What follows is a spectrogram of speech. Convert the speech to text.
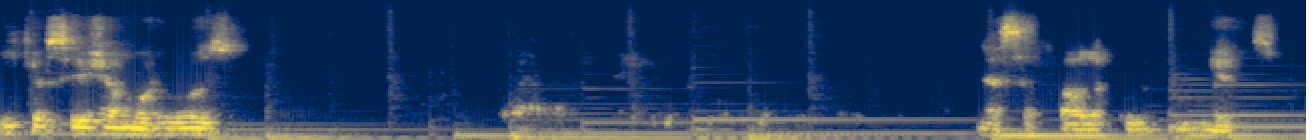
E que eu seja amoroso nessa fala comigo mesmo.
